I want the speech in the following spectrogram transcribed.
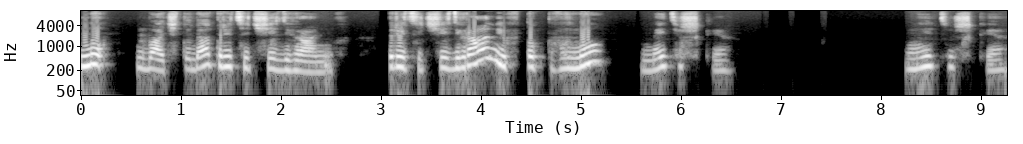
Ну, бачите, да, 36 грамів. 36 грамів, тобто воно не тяжке. Не тяжке.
